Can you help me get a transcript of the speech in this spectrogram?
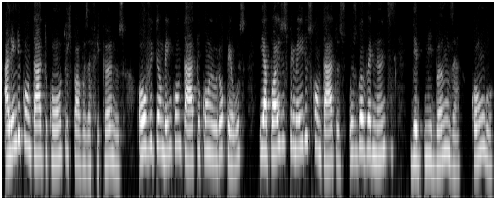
Além de contato com outros povos africanos, houve também contato com europeus, e após os primeiros contatos, os governantes de Mibanza, Congo,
